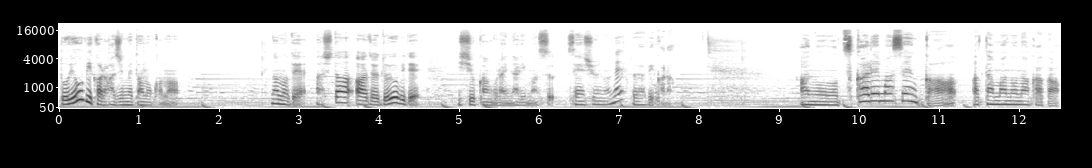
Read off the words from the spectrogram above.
土曜日から始めたのかな？なので明日あじゃあ土曜日で1週間ぐらいになります。先週のね土曜日から。あの疲れませんか？頭の中が。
